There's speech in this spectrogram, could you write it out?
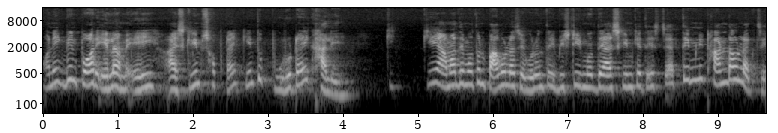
অনেক দিন পর এলাম এই আইসক্রিম শপটায় কিন্তু পুরোটাই খালি। কে আমাদের মতন পাগল আছে বলুন তো? এই বৃষ্টির মধ্যে আইসক্রিম খেতে এসছে, আর তেমনি ঠান্ডাও লাগছে।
